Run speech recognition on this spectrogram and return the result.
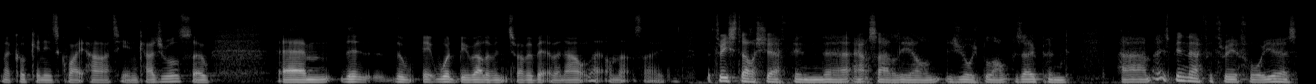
my cooking is quite hearty and casual. So. Um, the the it would be relevant to have a bit of an outlet on that side. The three-star chef in uh, outside of Lyon, Georges Blanc, has opened. Um, and it's been there for three or four years,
